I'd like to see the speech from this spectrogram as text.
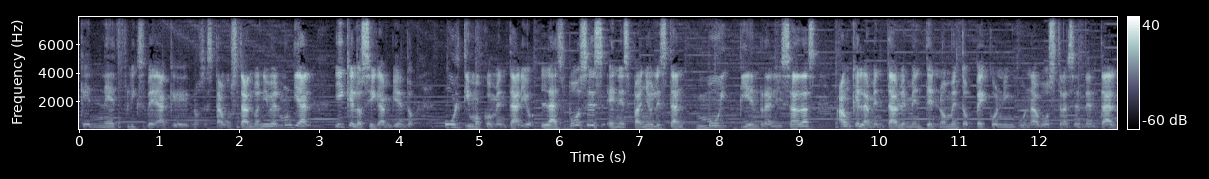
que Netflix vea que nos está gustando a nivel mundial y que lo sigan viendo. Último comentario, las voces en español están muy bien realizadas, aunque lamentablemente no me topé con ninguna voz trascendental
